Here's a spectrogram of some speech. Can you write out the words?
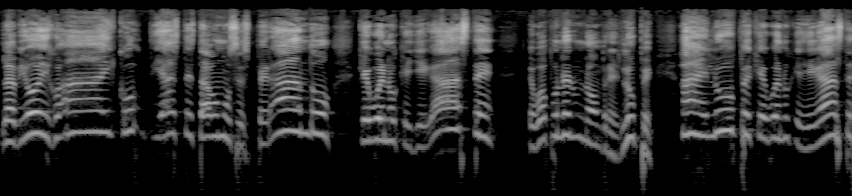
La vio y dijo, ay, ya te estábamos esperando, qué bueno que llegaste le voy a poner un nombre, Lupe. Ay, Lupe, qué bueno que llegaste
